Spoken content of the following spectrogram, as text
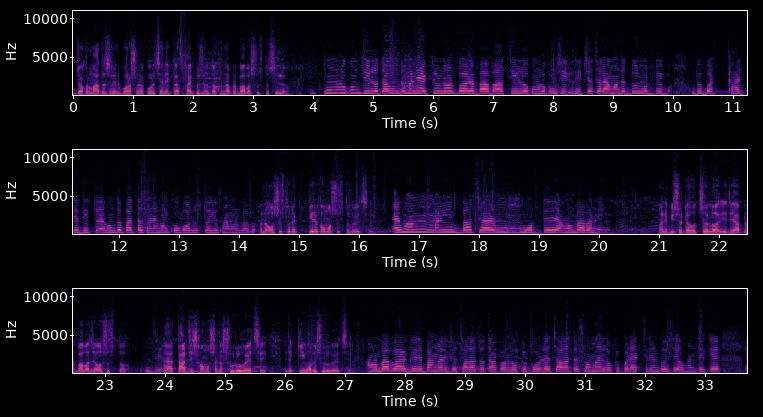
যখন মাদ্রাসা লাইনে পড়াশোনা করেছেন এই ক্লাস 5 পর্যন্ত তখন আপনার বাবা সুস্থ ছিল? রকম ছিল তখন তো মানে হওয়ার পরে বাবা ছিল কোনো রকম রিক্সা চালা আমাদের দুই মুঠ দুই দুইবার খাইতে দিত এখন তো পারতাছে না এখন খুব অসুস্থ হয়ে গেছে আমার বাবা। মানে অসুস্থটা কীরকম অসুস্থ হয়েছে? এখন মানে বাচ্চার মধ্যে আমার বাবা নেই। মানে বিষয়টা হচ্ছে হলো এই যে আপনার বাবা যে অসুস্থ হ্যাঁ তার যে সমস্যাটা শুরু হয়েছে এটা কীভাবে শুরু হয়েছে? আমার বাবা আগে বাংলা রিক্সা চালাতো তারপর লক্ষ্মীপুরে চালাতে সময় লক্ষ্মীপুরে অ্যাক্সিডেন্ট হয়েছে ওখান থেকে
